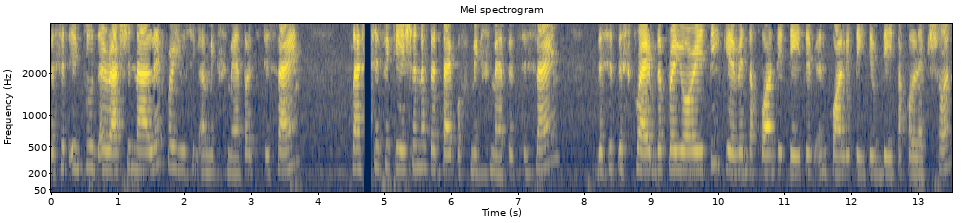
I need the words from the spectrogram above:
Does it include a rationale for using a mixed methods design? Classification of the type of mixed methods design? Does it describe the priority given the quantitative and qualitative data collection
